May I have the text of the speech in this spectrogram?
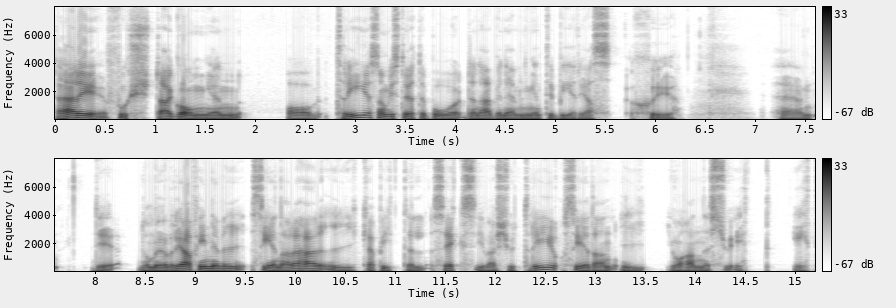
Det här är första gången av tre som vi stöter på den här benämningen Tiberias sjö. Ehm, det, de övriga finner vi senare här i kapitel 6 i vers 23 och sedan i Johannes 21 1.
